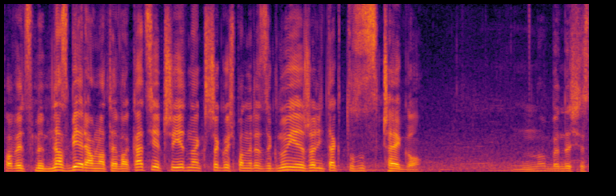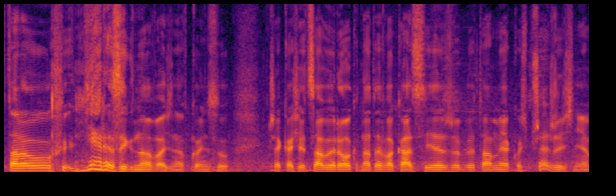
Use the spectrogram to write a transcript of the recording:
powiedzmy, nazbierał na te wakacje, czy jednak z czegoś pan rezygnuje? Jeżeli tak, to z czego? No będę się starał nie rezygnować, no w końcu czeka się cały rok na te wakacje, żeby tam jakoś przeżyć, nie?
